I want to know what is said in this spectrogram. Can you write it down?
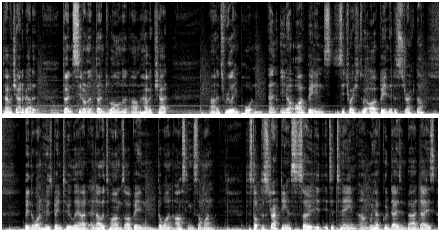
to have a chat about it. Don't sit on it. Don't dwell on it. Um, have a chat. Uh, it's really important. And you know I've been in situations where I've been the distractor, been the one who's been too loud, and other times I've been the one asking someone to stop distracting us. So it, it's a team. Um, we have good days and bad days,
